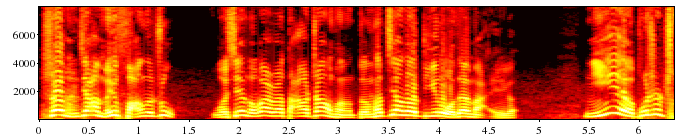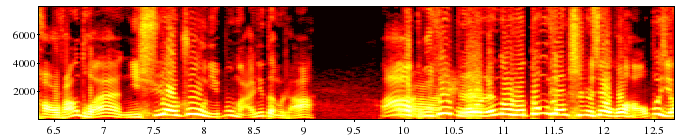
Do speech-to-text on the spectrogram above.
说我们家没房子住，我先搁外边搭个帐篷，等它降到低了，我再买一个。你也不是炒房团，你需要住你不买，你等啥？啊，嗯骨碎补人都说冬天吃着效果好，不行，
